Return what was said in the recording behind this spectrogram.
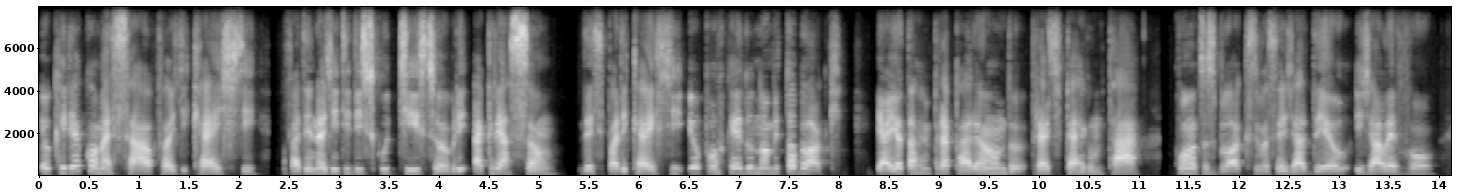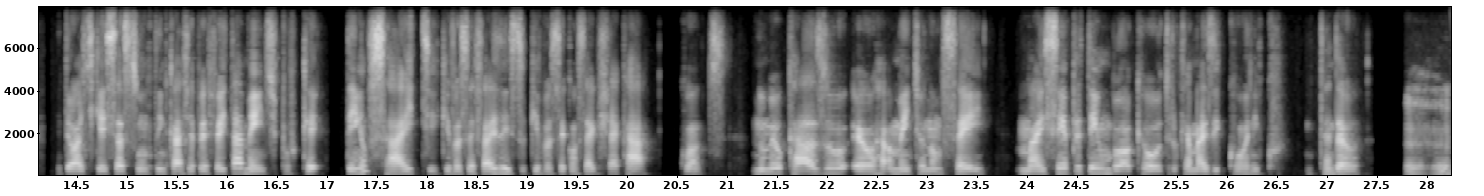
eu queria começar o podcast fazendo a gente discutir sobre a criação desse podcast e o porquê do nome Toblock. E aí eu tava me preparando para te perguntar quantos blocos você já deu e já levou. Então acho que esse assunto encaixa perfeitamente, porque tem um site que você faz isso, que você consegue checar quantos. No meu caso, eu realmente eu não sei, mas sempre tem um bloco ou outro que é mais icônico, entendeu? Uhum.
